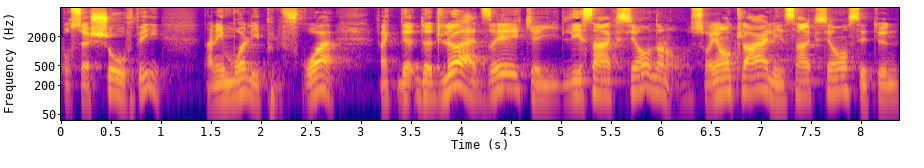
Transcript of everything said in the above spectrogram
pour se chauffer dans les mois les plus froids. Fait que de, là à dire que les sanctions, non, non, soyons clairs, les sanctions, c'est une,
